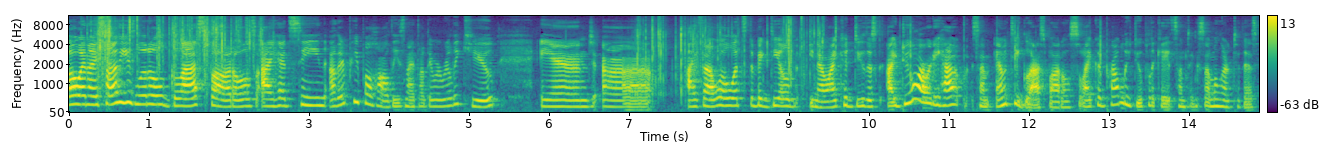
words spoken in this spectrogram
Oh, and I saw these little glass bottles. I had seen other people haul these and I thought they were really cute. And uh, I thought, well, what's the big deal? You know, I could do this. I do already have some empty glass bottles, so I could probably duplicate something similar to this.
